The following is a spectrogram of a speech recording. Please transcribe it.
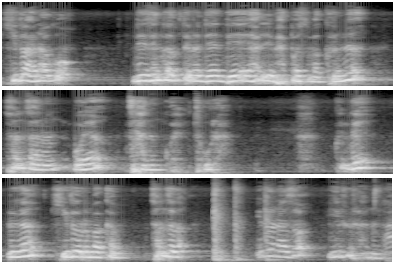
기도 안 하고 내 생각대로 내 내 할 일 바빠서 막 그러면 천사는 뭐야? 자는 거야. 졸아. 근데 우리가 기도를 막 하면 천사가 일어나서 일을 하는 거야.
